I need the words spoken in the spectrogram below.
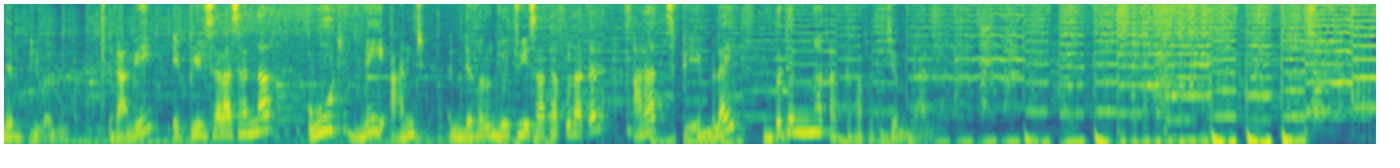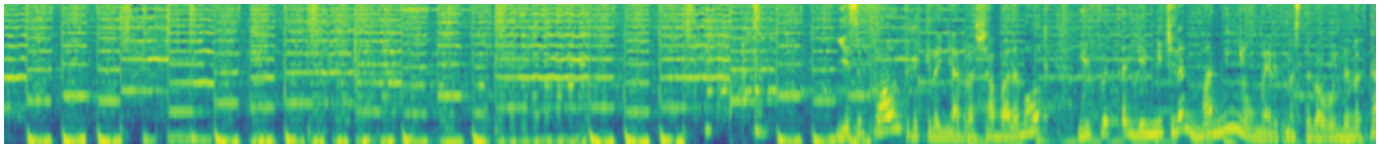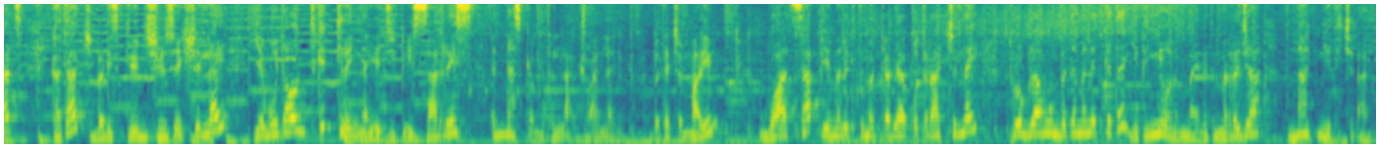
ልብ ይበሉ። ቅዳሜ ኤፕሪል 30 እና እሁድ May 1 እንደ ፈረንጆቹ የሰዓት አቆጣጠር አራት PM ላይ በደማቅ አከፋፈት ይጀምራል። የስፍራውን ትክክለኛ አድራሻ ባለማወቅ ሊፈጠር የሚችልን ማንኛውም አይነት መስተጓጎል ለመግታት ከታች በ description section ላይ የቦታውን ትክክለኛ የ GPS address እናስቀምጥላችኋለን። በተጨማሪም በዋትሳፕ የመልእክት መቀበያ ቁጥራችን ላይ ፕሮግራሙን በተመለከተ የትኛውንም አይነት መረጃ ማግኘት ይችላሉ።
